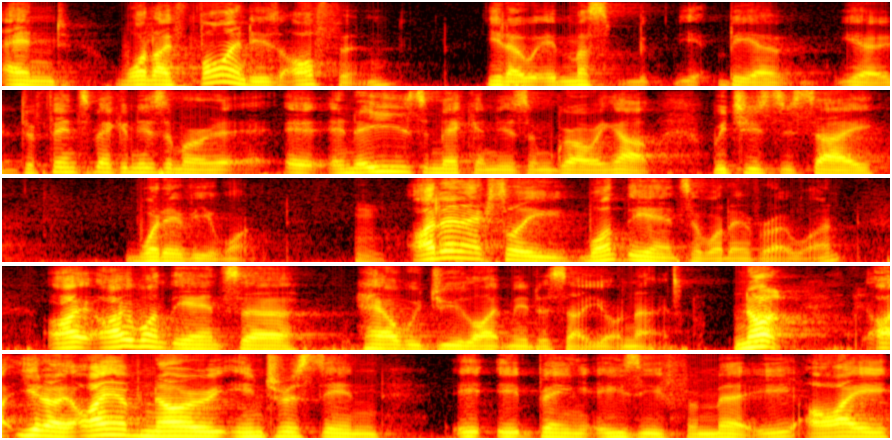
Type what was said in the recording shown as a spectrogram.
And what I find is often, you know, it must be a you know defense mechanism or a, an ease mechanism growing up, which is to say, whatever you want. I don't actually want the answer, whatever I want. I, I want the answer, how would you like me to say your name? Not, uh, you know, I have no interest in it, it being easy for me. I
